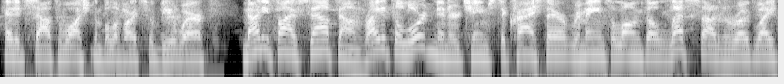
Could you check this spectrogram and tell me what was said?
headed south Washington Boulevard, so be aware. 95 southbound, right at the Lorton interchange. The crash there remains along the left side of the roadway.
